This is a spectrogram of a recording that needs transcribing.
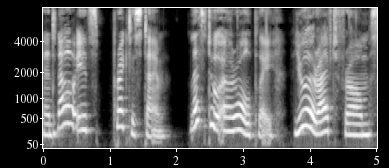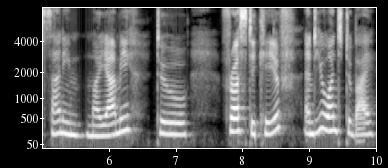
And now it's practice time. Let's do a role play. You arrived from sunny Miami to frosty Kiev and you want to buy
